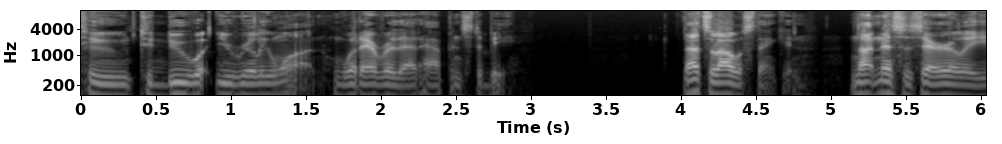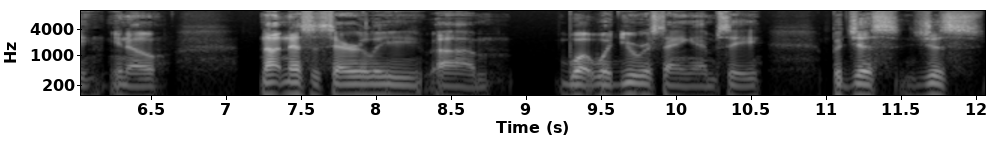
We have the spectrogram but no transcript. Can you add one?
to to do what you really want, whatever that happens to be. That's what I was thinking. Not necessarily, you know, not necessarily um, what what you were saying, MC, but just just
